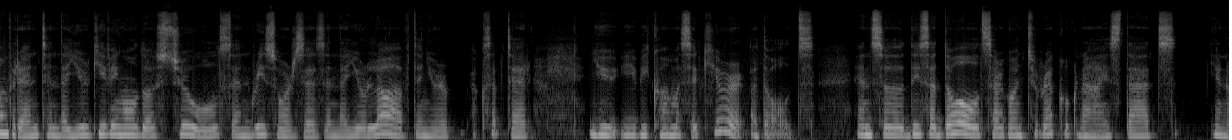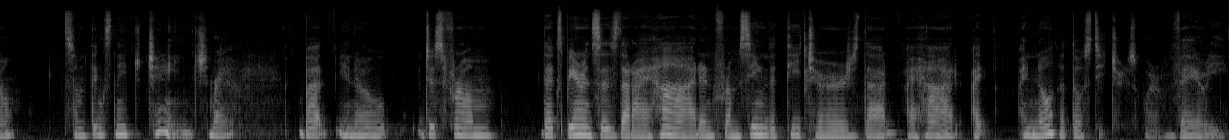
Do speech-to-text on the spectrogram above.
confident and that you're giving all those tools and resources and that you're loved and you're accepted, you you become a secure adult. And so these adults are going to recognize that, you know, some things need to change. Right. But, you know, just from the experiences that I had and from seeing the teachers that I had, I, I know that those teachers were very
